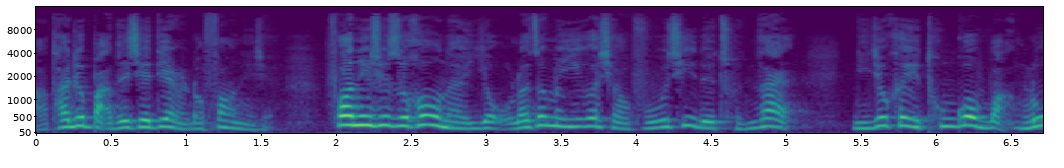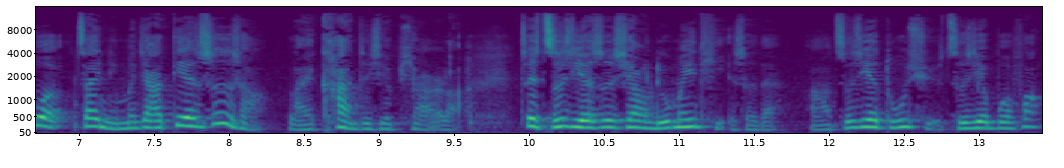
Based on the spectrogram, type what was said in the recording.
啊，他就把这些电影都放进去，放进去之后呢，有了这么一个小服务器的存在，你就可以通过网络在你们家电视上来看这些片儿了。这直接是像流媒体似的啊，直接读取，直接播放。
